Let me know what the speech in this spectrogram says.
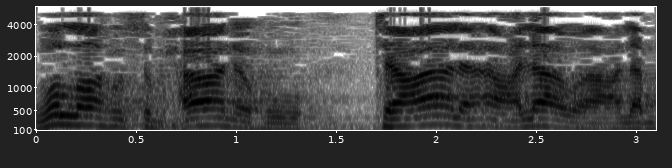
والله سبحانه تعالى أعلى وأعلم.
